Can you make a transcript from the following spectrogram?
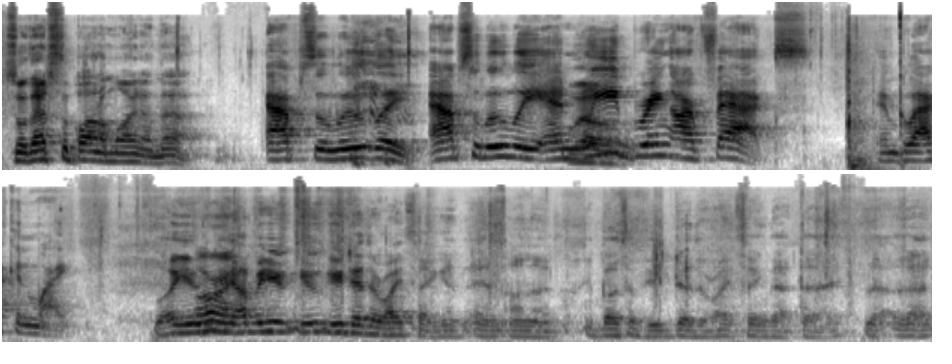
so that's the bottom line on that. Absolutely, absolutely. And we Well- bring our facts in black and white. well, you, All right. I mean, you, you, you did the right thing, and, and on the, both of you did the right thing that day. That, that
